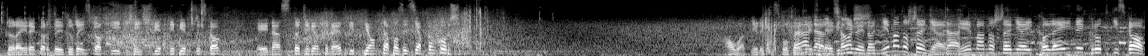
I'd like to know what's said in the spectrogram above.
Wczoraj rekord dużej skokki, dzisiaj świetny pierwszy skok na 109 metr i piąta pozycja w konkursie. O, ładnie leci słupeniec, Tak, ale, ale widzimy, no nie ma noszenia, Tak. nie ma noszenia i kolejny krótki skok.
